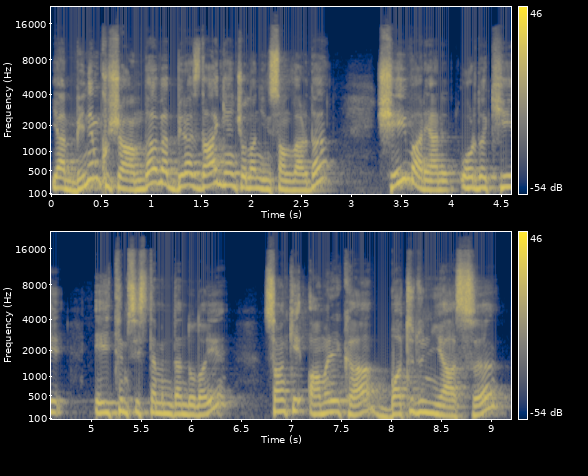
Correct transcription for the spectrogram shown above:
yani benim kuşağımda ve biraz daha genç olan insanlarda şey var yani oradaki eğitim sisteminden dolayı sanki Amerika, Batı dünyası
